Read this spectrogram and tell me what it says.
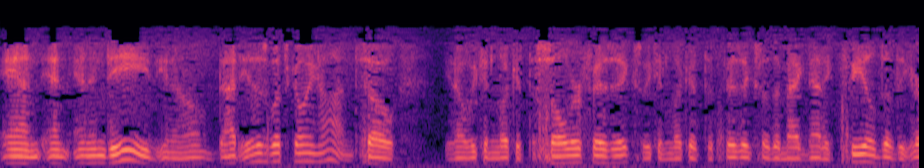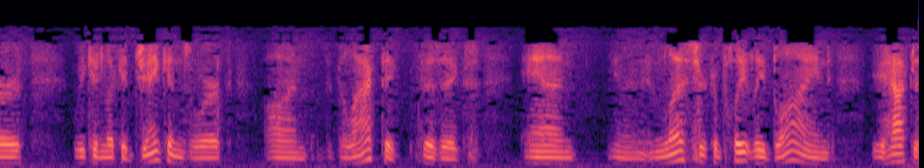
and and and indeed, you know, that is what's going on. So, you know, we can look at the solar physics, we can look at the physics of the magnetic fields of the Earth, we can look at Jenkins' work on the galactic physics, and you know, unless you're completely blind, you have to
